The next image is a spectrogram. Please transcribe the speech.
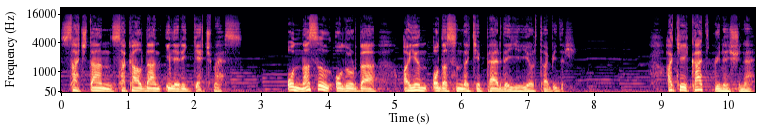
saçtan sakaldan ileri geçmez. O nasıl olur da ayın odasındaki perdeyi yırtabilir? Hakikat güneşine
